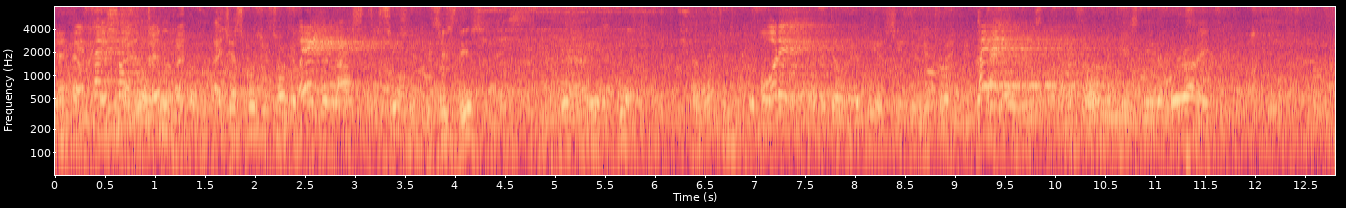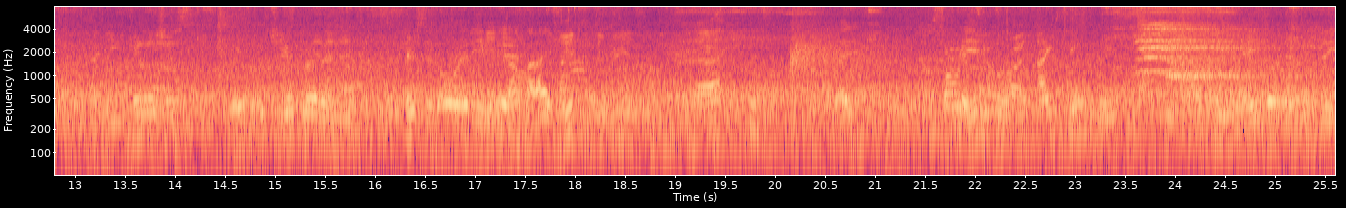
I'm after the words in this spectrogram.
gentlemen, gentlemen, gentlemen, I just want to talk about the last decision. This is this. I want to talk about, Ore. I don't know if you have seen the Lithuanian guy, Hey. he's performing his Nida Barai. And he finishes with Uchiyukur and Fist is already here. I, sorry, I think we should be able to give the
